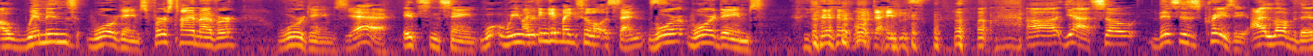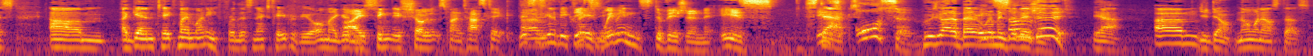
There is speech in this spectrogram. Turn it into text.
a women's war games. First time ever. War games. yeah. It's insane. We were I think it makes a lot of sense. war war dames. War games. Uh, yeah. So this is crazy. I love this. Um, again, take my money for this next pay per view. Oh my goodness! I think this show looks fantastic. This is gonna be crazy. This women's division is Stacked. Is awesome. Who's got a better It's women's so division? good. Yeah. Um, you don't. No one else does.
